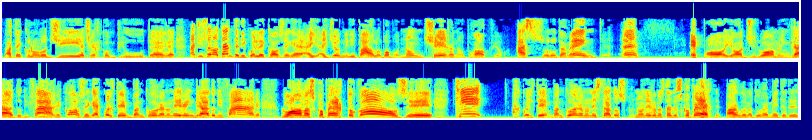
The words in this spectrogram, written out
la tecnologia, c'è il computer, ma ci sono tante di quelle cose che ai, ai giorni di Paolo proprio non c'erano proprio, assolutamente. Eh? E poi oggi l'uomo è in grado di fare cose che a quel tempo ancora non era in grado di fare. L'uomo ha scoperto cose che a quel tempo ancora non, stato, non, erano state scoperte. Parlo naturalmente delle,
